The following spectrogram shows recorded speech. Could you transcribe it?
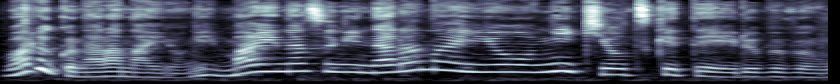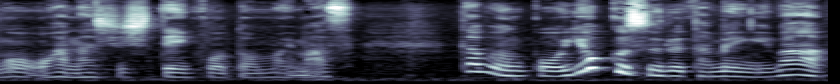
悪くならないようにマイナスにならないように気をつけている部分をお話ししていこうと思います。多分こう良くするためには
